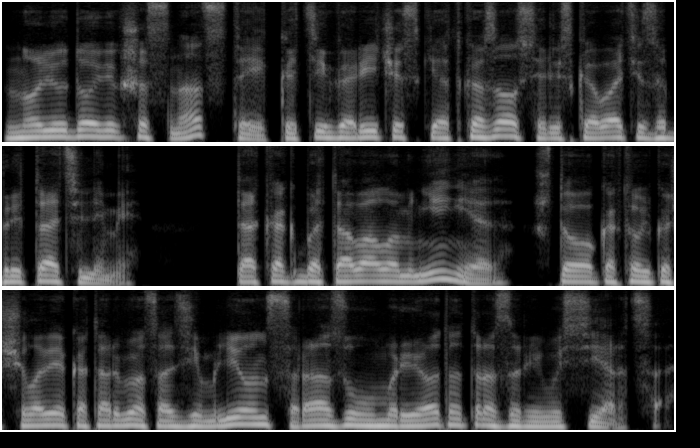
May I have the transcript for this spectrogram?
Но Людовик XVI категорически отказался рисковать изобретателями, так как бытовало мнение, что как только человек оторвется от земли, он сразу умрет от разрыва сердца.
